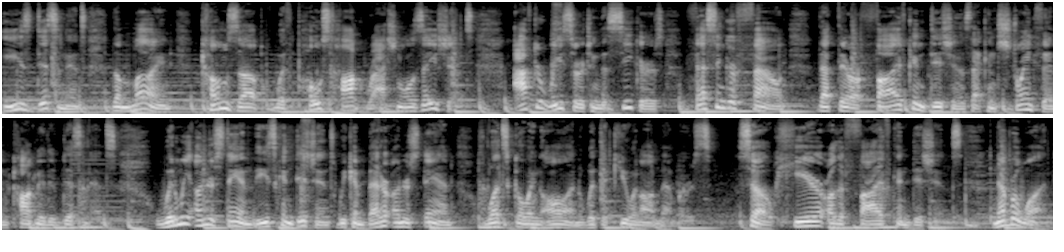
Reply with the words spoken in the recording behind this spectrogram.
ease dissonance, the mind comes up with post hoc rationalizations. After researching the Seekers, Festinger found that there are five conditions that can strengthen cognitive dissonance. When we understand these conditions, we can better understand what's going on with the QAnon members. So here are the five conditions. Number one,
